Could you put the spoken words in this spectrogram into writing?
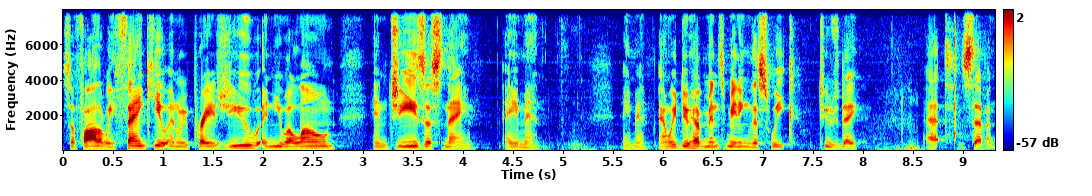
So, Father, we thank you and we praise you and you alone. In Jesus' name, amen. Amen. And we do have men's meeting this week, Tuesday at 7.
